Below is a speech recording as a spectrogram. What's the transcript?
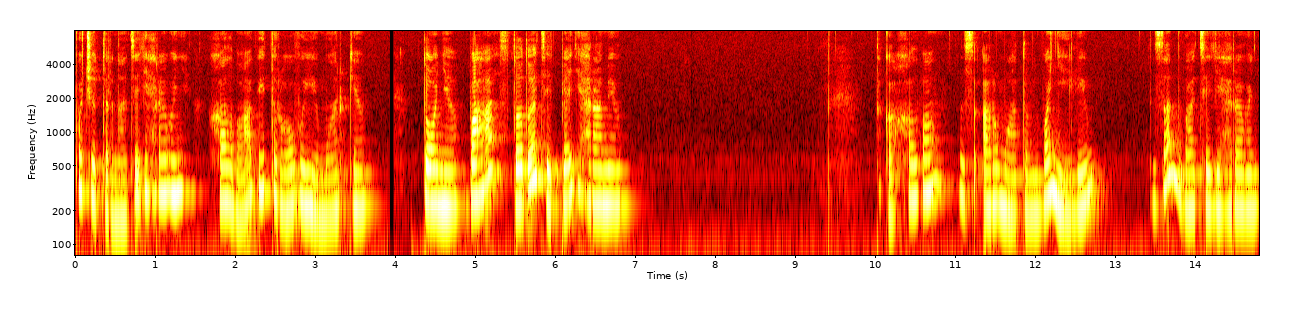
По 14 гривень халва від торгової марки. Тоня. Вага 125 грамів. Така халва з ароматом ванілі за 20 гривень.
